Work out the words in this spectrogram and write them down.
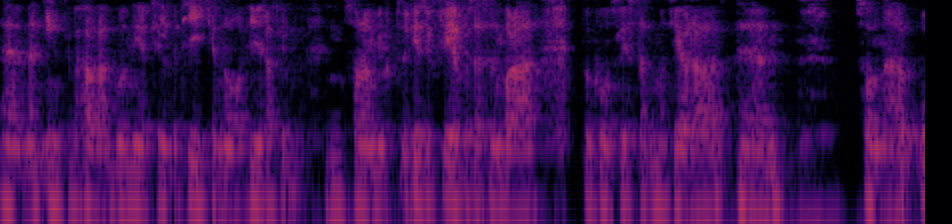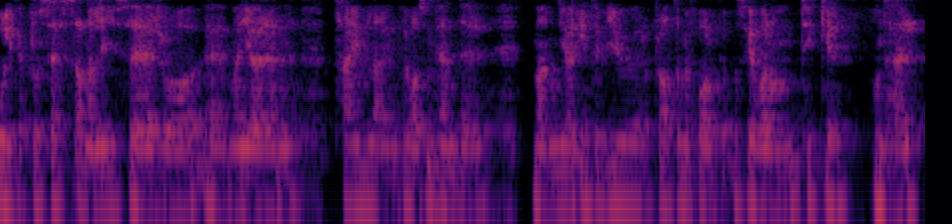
eh, men inte behöva gå ner till butiken och hyra film. Mm. Så har de gjort, det finns ju fler processer än bara funktionslistan. Man kan göra eh, sådana olika processanalyser och eh, man gör en timeline för vad som händer. Man gör intervjuer och pratar med folk och ser vad de tycker om det här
